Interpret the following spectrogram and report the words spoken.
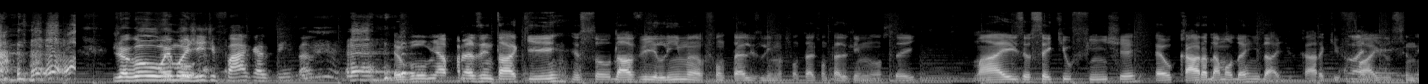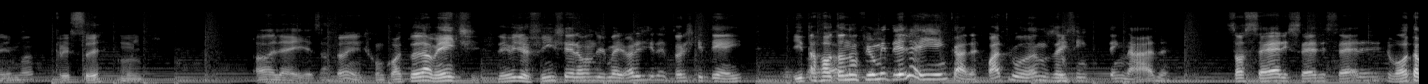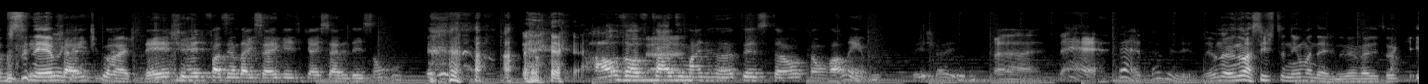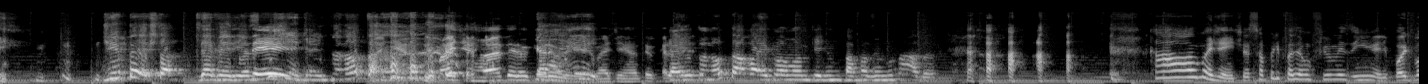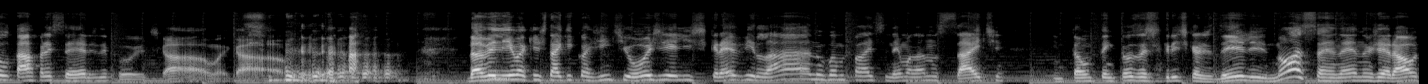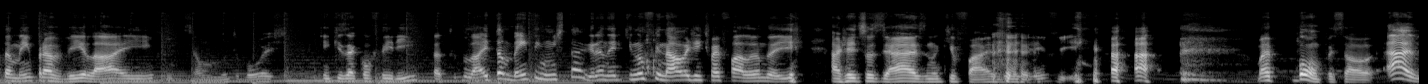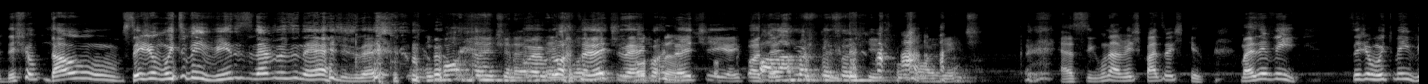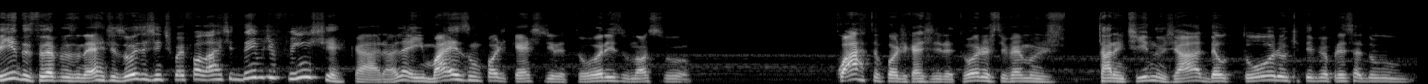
Jogou um emoji vou... de faca, assim, sabe? É. Eu vou me apresentar aqui, eu sou o Davi Lima, Fonteles Lima, Fonteles, Fonteles Lima, não sei. Mas eu sei que o Fincher é o cara da modernidade, o cara que Olha faz aí. o cinema crescer muito. Olha aí, exatamente, concordo plenamente. David Fincher é um dos melhores diretores que tem aí. E tá faltando um filme dele aí, hein, cara? Quatro anos aí sem tem nada. Só série, série, série. Volta pro cinema Deixa que a gente gosta. Deixa ele fazendo as séries, que as séries dele são boas. House of Cards e Mindhunter estão valendo. Deixa aí. Ah, é, é, tá beleza. Eu não, eu não assisto nenhuma das duas, mas isso ok. De besta, deveria Sim. assistir, que aí tu não tá. Mind Hunter eu quero E aí? ver. Mind Hunter eu E quero aí ver. tu não tava reclamando que ele não tá fazendo nada. Calma, gente. É só pra ele fazer um filmezinho. Ele pode voltar pras séries depois. Calma, calma. Davi Lima, que está aqui com a gente hoje, ele escreve lá no Vamos Falar de Cinema, lá no site. Então tem todas as críticas dele, nossa, né, no geral também para ver lá e enfim, são muito boas. Quem quiser conferir, tá tudo lá. E também tem um Instagram dele que no final a gente vai falando aí as redes sociais, no que faz, enfim. Mas, bom, pessoal, ah, deixa eu dar um. Sejam muito bem-vindos, Cinéfilos e Nerds, né? Importante, né? É importante, né? É importante, é importante. Falar para as pessoas que escutam a gente. É a segunda vez que quase eu esqueço. Mas enfim, sejam muito bem-vindos, Cinéfilos Nerds. Hoje a gente vai falar de David Fincher, cara. Olha aí, mais um podcast de diretores, o nosso quarto podcast de diretores. Tivemos Tarantino já, Del Toro, que teve a presença do,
